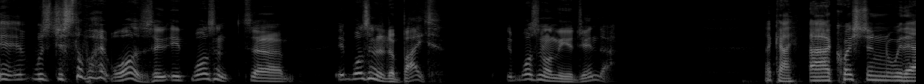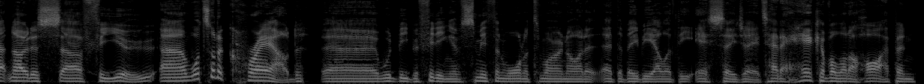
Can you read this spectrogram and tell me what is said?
It was just the way it was. It, it wasn't. Um, it wasn't a debate. It wasn't on the agenda. Okay. Uh, question without notice uh, for you. Uh, what sort of crowd uh, would be befitting of Smith and Warner tomorrow night at, at the BBL at the SCG? It's had a heck of a lot of hype. And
